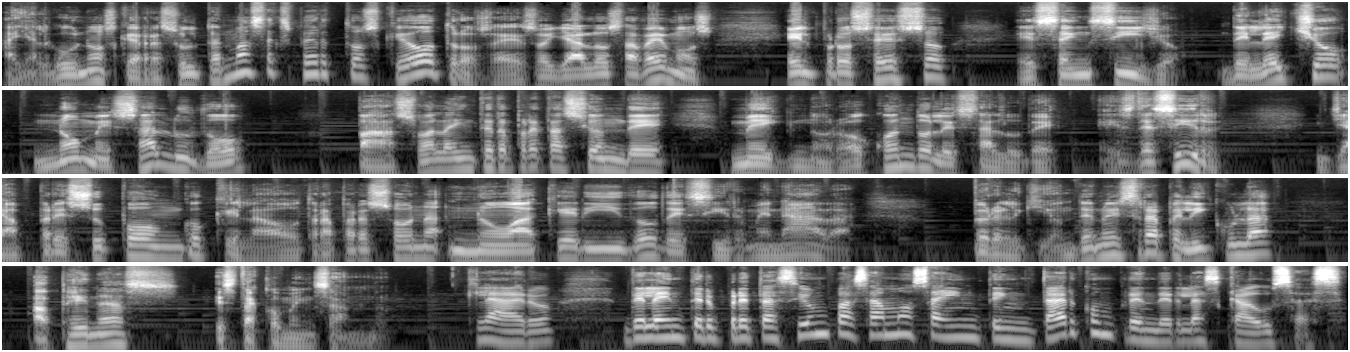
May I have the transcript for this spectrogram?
hay algunos que resultan más expertos que otros, eso ya lo sabemos. El proceso es sencillo. Del hecho, no me saludó, paso a la interpretación de me ignoró cuando le saludé. Es decir, ya presupongo que la otra persona no ha querido decirme nada. Pero el guion de nuestra película apenas está comenzando. Claro, de la interpretación pasamos a intentar comprender las causas.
